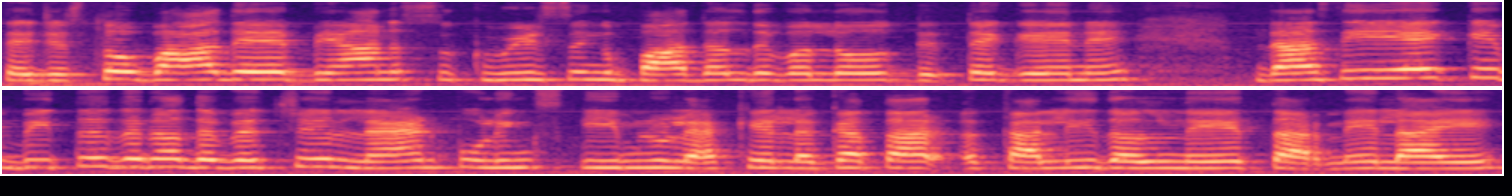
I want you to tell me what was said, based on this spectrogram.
ਤੇ ਜਿਸ ਤੋਂ ਬਾਅਦ ਇਹ ਬਿਆਨ ਸੁਖਵੀਰ ਸਿੰਘ ਬਾਦਲ ਦੇ ਵੱਲੋਂ ਦਿੱਤੇ ਗਏ ਨੇ। ਦੱਸਦੀਏ ਕਿ ਬੀਤੇ ਦਿਨਾਂ ਦੇ ਵਿੱਚ ਲੈਂਡ ਪੂਲਿੰਗ ਸਕੀਮ ਨੂੰ ਲੈ ਕੇ ਲਗਾਤਾਰ ਅਕਾਲੀ ਦਲ ਨੇ ਧਰਨੇ ਲਾਏ।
